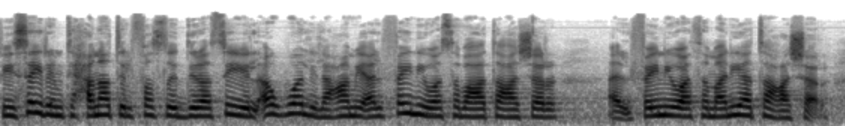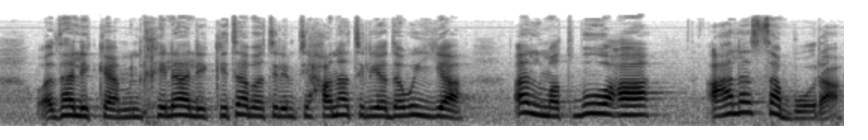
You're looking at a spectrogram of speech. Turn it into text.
في سير امتحانات الفصل الدراسي الأول للعام 2017 2018 وذلك من خلال كتابة الامتحانات اليدوية المطبوعة على السبورة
